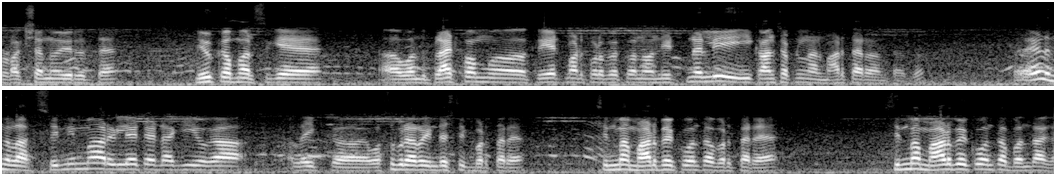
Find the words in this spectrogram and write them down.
ಪ್ರೊಡಕ್ಷನು ಇರುತ್ತೆ. ನ್ಯೂ ಕಮರ್ಸ್ಗೆ ಒಂದು ಪ್ಲ್ಯಾಟ್ಫಾರ್ಮ್ ಕ್ರಿಯೇಟ್ ಮಾಡ್ಕೊಡ್ಬೇಕು ಅನ್ನೋ ನಿಟ್ಟಿನಲ್ಲಿ ಈ ಕಾನ್ಸೆಪ್ಟ್ನ ನಾನು ಮಾಡ್ತಾ ಇರೋವಂಥದ್ದು. ಹೇಳಿದ್ನಲ್ಲ ಸಿನಿಮಾ ರಿಲೇಟೆಡ್ ಆಗಿ ಇವಾಗ ಲೈಕ್ ಹೊಸಬ್ರು ಯಾರೋ ಇಂಡಸ್ಟ್ರಿಗೆ ಬರ್ತಾರೆ ಸಿನಿಮಾ ಮಾಡಬೇಕು ಅಂತ ಬರ್ತಾರೆ. ಸಿನಿಮಾ ಮಾಡಬೇಕು ಅಂತ ಬಂದಾಗ,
